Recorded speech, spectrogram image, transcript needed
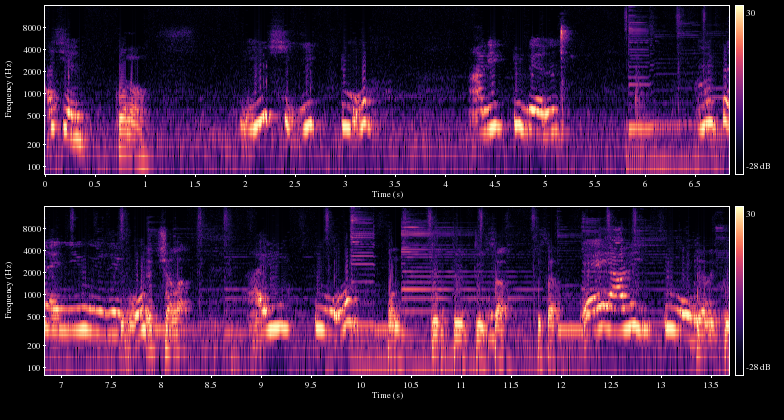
আসেন। কোন? ইস একটু আর একটু দেন। তাই নিয়ে হয়ে যাব। শালা। আর একটু। তুই তুই তুই স্যার তুই স্যার। এই আর একটু। আর একটু।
